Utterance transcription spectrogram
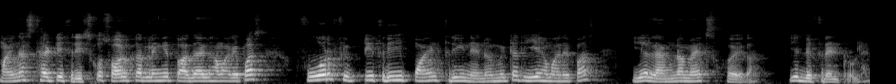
माइनस थर्टी थ्री, इसको सॉल्व कर लेंगे तो आ जाएगा हमारे पास 453.3 नैनोमीटर। ये हमारे पास, ये लैमडा मैक्स होएगा। ये डिफरेंट रूल है।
